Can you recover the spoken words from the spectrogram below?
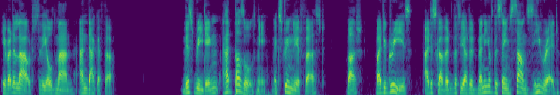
he read aloud to the old man and Agatha. This reading had puzzled me extremely at first, but by degrees I discovered that he uttered many of the same sounds as he read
